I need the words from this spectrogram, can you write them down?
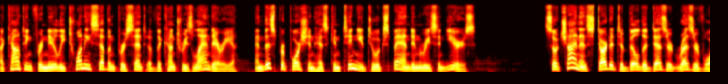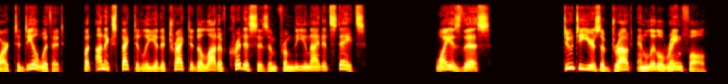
accounting for nearly 27% of the country's land area, and this proportion has continued to expand in recent years. So China started to build a desert reservoir to deal with it, but unexpectedly it attracted a lot of criticism from the United States. Why is this? Due to years of drought and little rainfall,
